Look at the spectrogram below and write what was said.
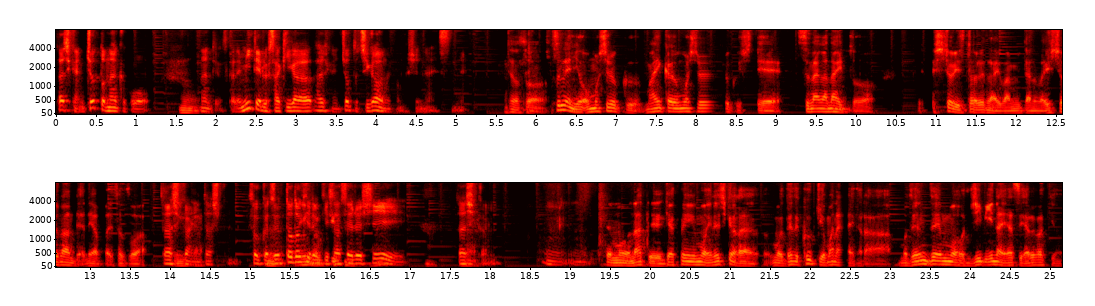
確かにちょっとなんかこう、うん、なんていうんですかね、見てる先が確かにちょっと違うのかもしれないですね。そうそう、常に面白く、毎回面白くして、つながないと、視聴率取れないわみたいなのが一緒なんだよね、やっぱりそこは。確かに確かに。そっか、ずっとドキドキさせるし、確かに。うんうん、でも、なって逆にもう NHK だから、もう全然空気読まないから、もう全然もう地味なやつやるわけよ。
